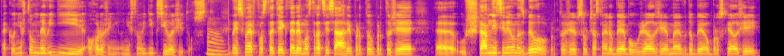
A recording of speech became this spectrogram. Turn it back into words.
tak oni v tom nevidí ohrožení, oni v tom vidí příležitost. Hmm. My jsme v podstatě k té demonstraci sáhli proto, protože uh, už tam nic jiného nezbylo, protože v současné době bohužel žijeme v době obrovské lži,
